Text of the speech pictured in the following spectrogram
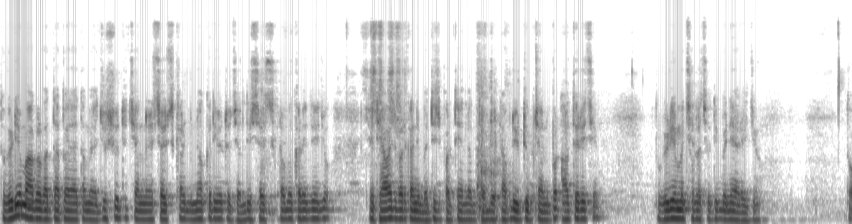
તો વિડીયોમાં આગળ વધતા પહેલાં તમે હજુ સુધી ચેનલને સબસ્ક્રાઈબ ન કરી હોય તો જલ્દી સબસ્ક્રાઈબ કરી દેજો. જેથી આવા જ પ્રકારની બધી જ ભરતી અલગ અપડેટ આપણી યુટ્યુબ ચેનલ પર આવતી રહે છે. તો વિડીયોમાં છેલ્લા સુધી બન્યા રહેજો. તો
